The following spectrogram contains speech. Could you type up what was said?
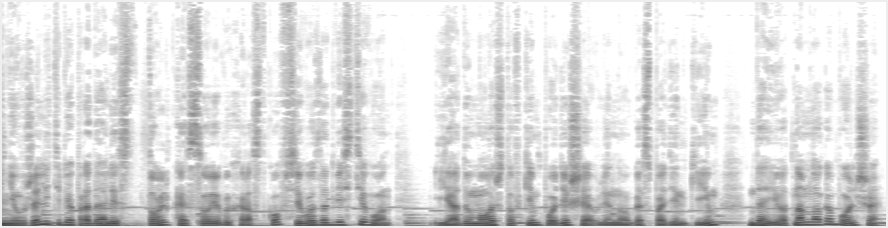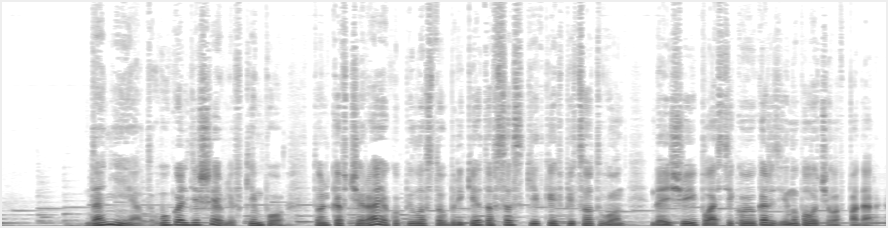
«Неужели тебе продали столько соевых ростков всего за 200 вон? Я думала, что в Кимпо дешевле, но господин Ким дает намного больше». «Да нет, уголь дешевле в Кимпо. Только вчера я купила 100 брикетов со скидкой в 500 вон, да еще и пластиковую корзину получила в подарок».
